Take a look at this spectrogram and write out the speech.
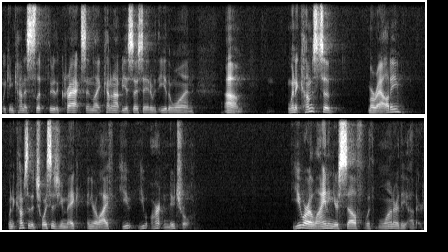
we can kind of slip through the cracks and like kind of not be associated with either one. Um, when it comes to morality, when it comes to the choices you make in your life, you, you aren't neutral. You are aligning yourself with one or the other.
